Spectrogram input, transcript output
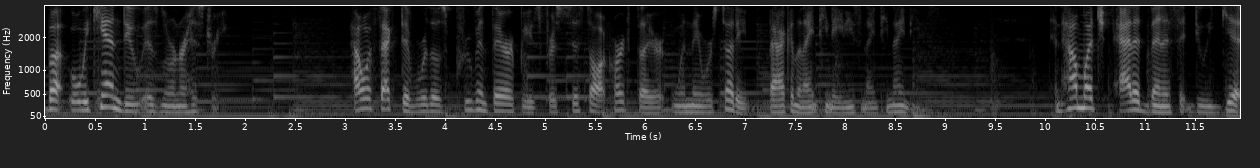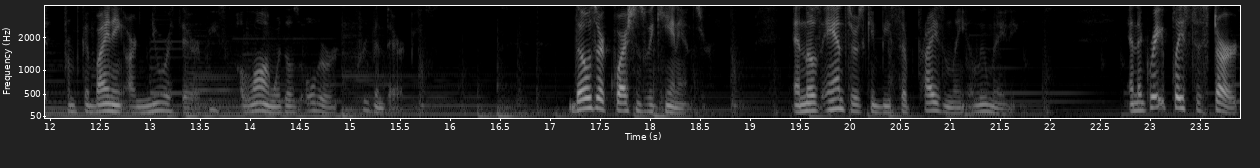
But what we can do is learn our history. How effective were those proven therapies for systolic heart failure when they were studied back in the 1980s and 1990s? And how much added benefit do we get from combining our newer therapies along with those older proven therapies? Those are questions we can't answer, and those answers can be surprisingly illuminating. And a great place to start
